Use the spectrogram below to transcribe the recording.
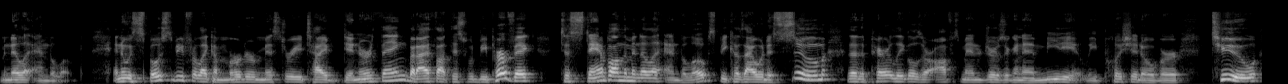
manila envelope. And it was supposed to be for like a murder mystery type dinner thing, but I thought this would be perfect to stamp on the manila envelopes because I would assume that the paralegals or office managers are going to immediately push it over to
